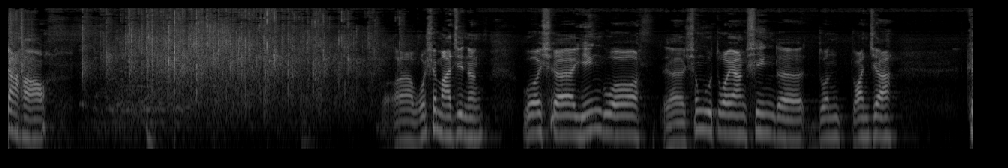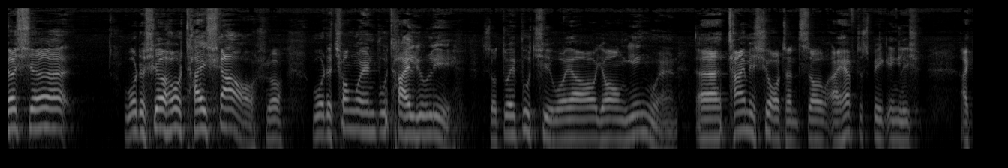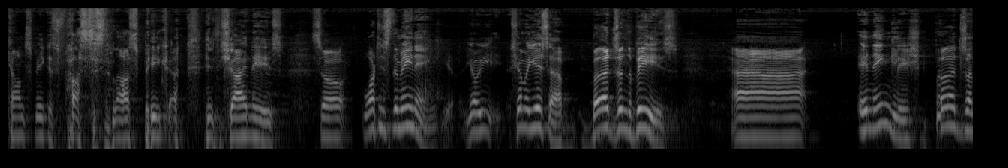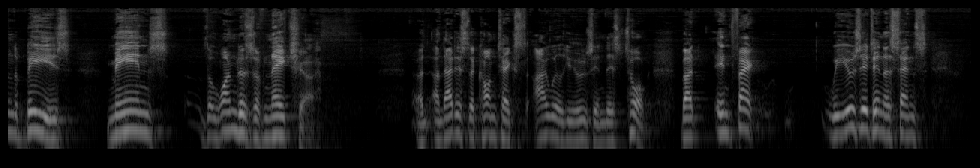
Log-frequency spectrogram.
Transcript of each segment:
家好。啊，我是马敬能，我是英国呃生物多样性的专专家。可是我的时候太小，说我的中文不太流利，说对不起，我要用英文。Uh, time is shortened, so I have to speak English. I can't speak as fast as the last speaker in Chinese. So, what is the meaning? Birds and the bees. Uh, in English, birds and the bees means the wonders of nature. And, and, that is the context I will use in this talk. But in fact, we use it in a sense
